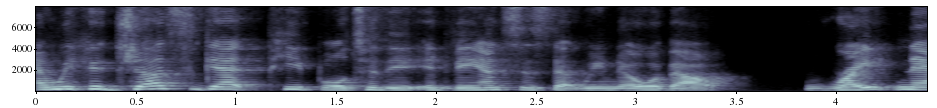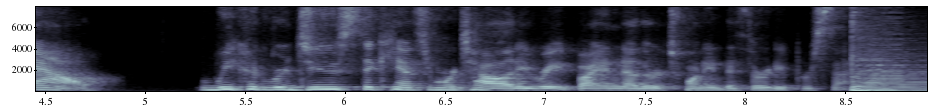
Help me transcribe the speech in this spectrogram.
and we could just get people to the advances that we know about right now we could reduce the cancer mortality rate by another 20 to 30%.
